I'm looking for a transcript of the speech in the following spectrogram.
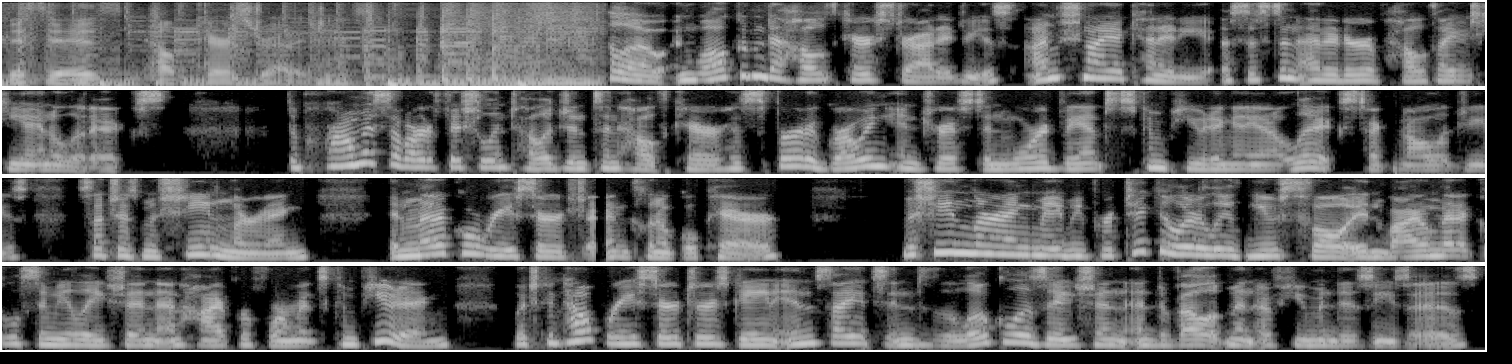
This is Healthcare Strategies. Hello, and welcome to Healthcare Strategies. I'm Shania Kennedy, Assistant Editor of Health IT Analytics. The promise of artificial intelligence in healthcare has spurred a growing interest in more advanced computing and analytics technologies, such as machine learning, in medical research and clinical care. Machine learning may be particularly useful in biomedical simulation and high performance computing, which can help researchers gain insights into the localization and development of human diseases.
